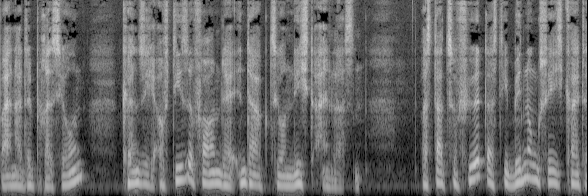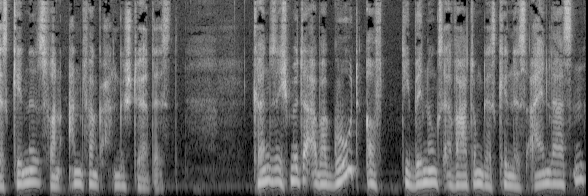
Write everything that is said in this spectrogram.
bei einer Depression, können sich auf diese Form der Interaktion nicht einlassen, was dazu führt, dass die Bindungsfähigkeit des Kindes von Anfang an gestört ist. Können sich Mütter aber gut auf die Bindungserwartung des Kindes einlassen,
